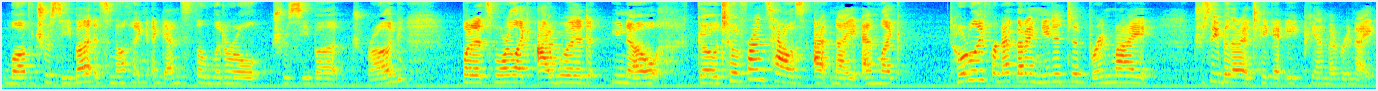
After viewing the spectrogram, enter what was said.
loved Tresiba. It's nothing against the literal Tresiba drug, but it's more like I would, you know, go to a friend's house at night and like totally forget that I needed to bring my Tresiba that I take at 8 p.m. every night.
